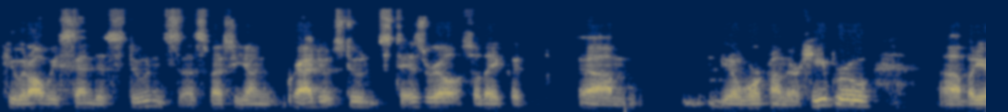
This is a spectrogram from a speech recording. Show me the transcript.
he would always send his students, especially young graduate students, to Israel so they could, um, you know, work on their Hebrew. Uh, but he,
